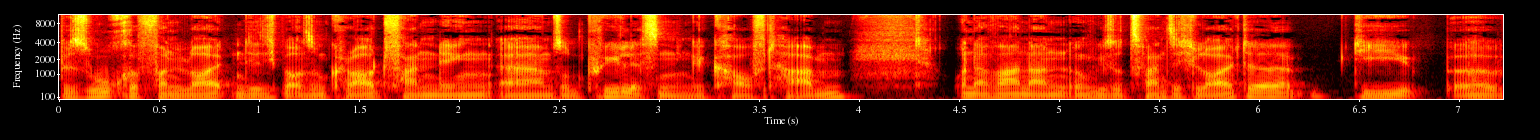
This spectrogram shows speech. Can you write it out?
Besuche von Leuten, die sich bei unserem Crowdfunding äh, so ein Pre-Listening gekauft haben. Und da waren dann irgendwie so 20 Leute, die äh,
